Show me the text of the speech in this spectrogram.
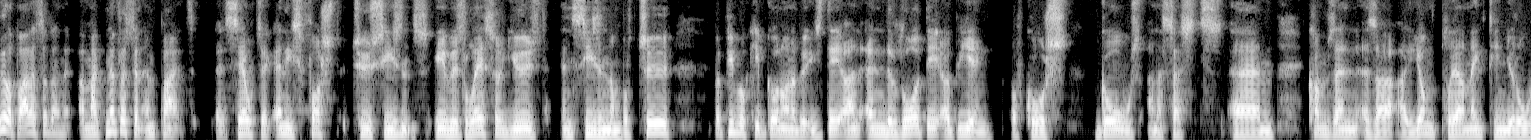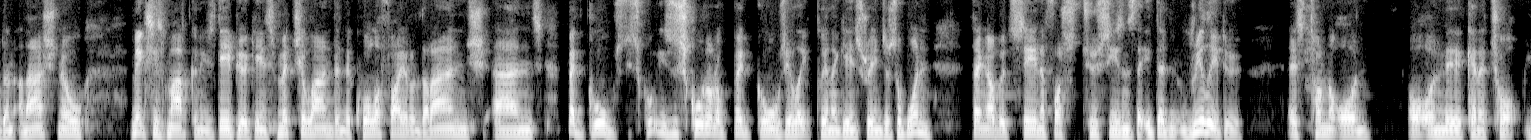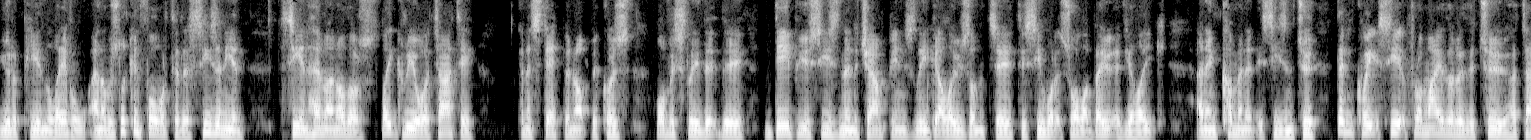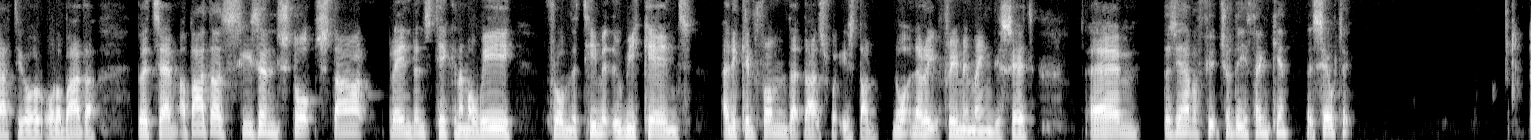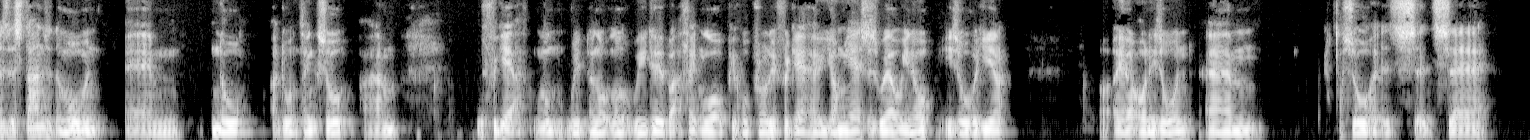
Liel Abada's had a magnificent impact at Celtic in his first two seasons. He was lesser used in season number two, but people keep going on about his data, and, and the raw data being, of course, goals and assists. Um, comes in as a, a young player, 19 year old international, makes his mark on his debut against Midtjylland in the qualifier under Ange, and big goals. He's a scorer of big goals. He liked playing against Rangers. The one thing I would say in the first two seasons that he didn't really do is turn it on on the kind of top European level. And I was looking forward to the season, Iain, seeing him and others like Reo Hatate kind of stepping up because obviously the, the debut season in the Champions League allows them to, to see what it's all about, if you like, and then coming into season two. Didn't quite see it from either of the two, Hatate or, or Abada. But um, Abada's season stop start, Brendan's taken him away from the team at the weekend, and he confirmed that that's what he's done. Not in the right frame of mind, he said. Um, does he have a future, do you think, at Celtic? As it stands at the moment, um, no, I don't think so. Um, we forget, well, we, not we do, but I think a lot of people probably forget how young he is as well. You know, he's over here uh, on his own. Um, so it's it's uh,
